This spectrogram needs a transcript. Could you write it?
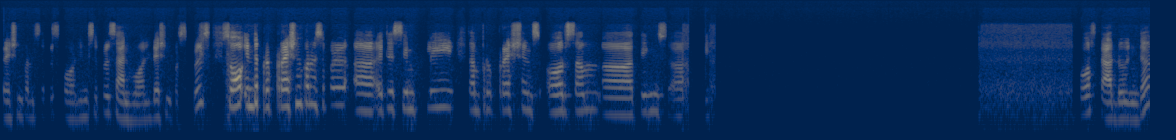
preparation principles, coding principles, and validation principles. So in the preparation principle, uh, it is simply some preparations or some uh, things uh, before start doing the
